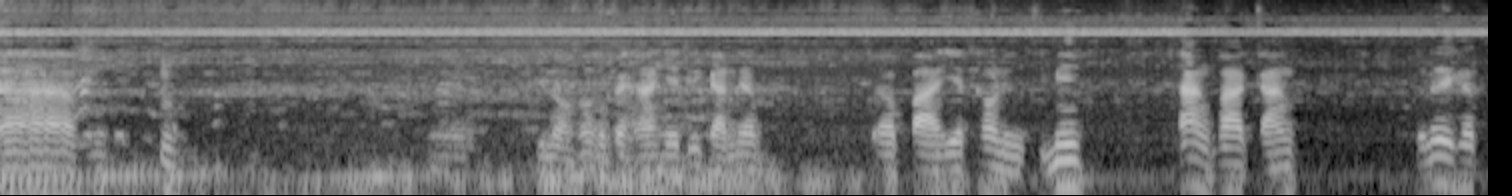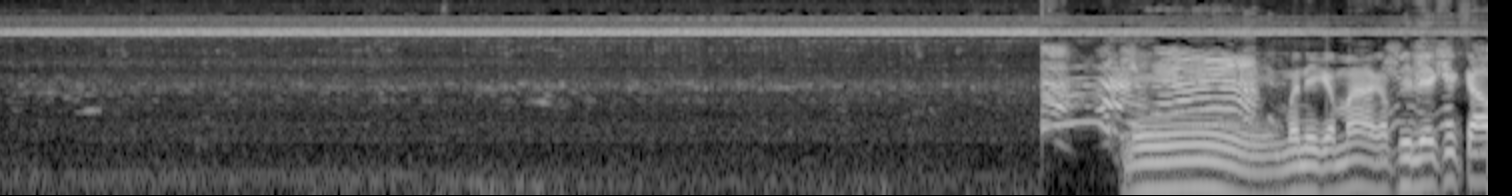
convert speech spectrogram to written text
ครับเออพี่น้องเขาก็ไปหาเฮ็ดด้วยกันครับแล้วปลาเฮ็ดเท่านี้สิมีตั้งภาคกลางไปเลยครับนี่ มันนี่ก็มาครับพี่เล็กคือเก้า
